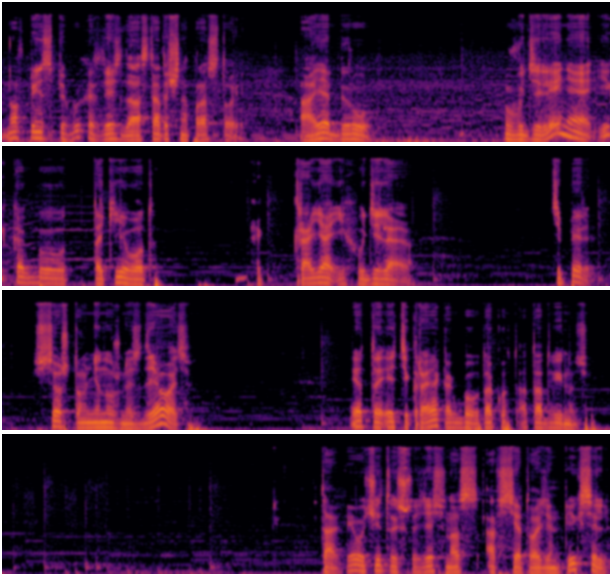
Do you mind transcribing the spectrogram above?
Но в принципе выход здесь достаточно простой. А я беру выделение и как бы вот такие вот края их выделяю. Теперь все, что мне нужно сделать, это эти края как бы вот так вот отодвинуть. Так, и учитывая, что здесь у нас офсет в 1 пиксель,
